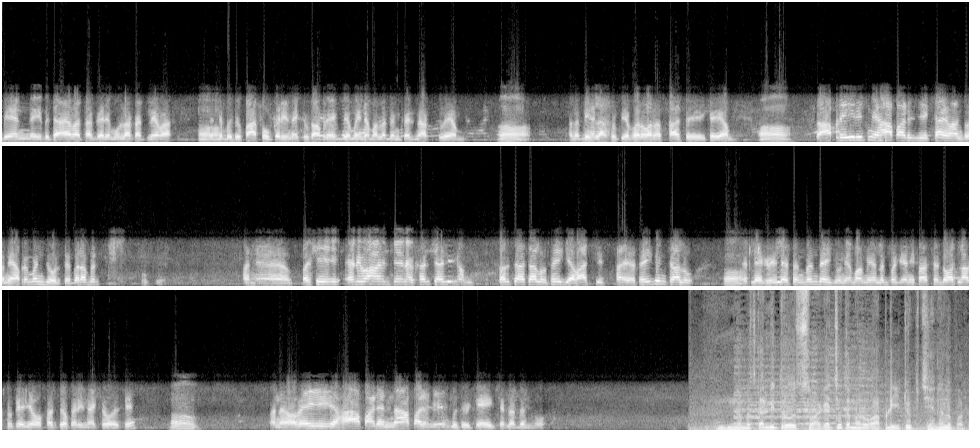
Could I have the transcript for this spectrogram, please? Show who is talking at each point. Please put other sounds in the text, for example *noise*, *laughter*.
Speaker 1: બેન ને એ બધા આવ્યા હતા ઘરે મુલાકાત લેવા. એટલે બધું પાકું કરી નાખ્યું કે આપણે એક બે મહિનામાં લગ્ન કરી નાખશું એમ. અને બે લાખ રૂપિયા ભરવાના થશે કે એમ. તો આપણે એ રીતની હા પાડી દઈએ કાંઈ વાંધો નહીં આપણે મંજૂર છે બરાબર? અને પછી એની વાત જેને ખર્ચા આમ ખર્ચા ચાલુ થઈ ગયા વાતચીત થાય થઈ ગઈ ને ચાલુ. એટલે એક રિલેશન બંધાઈ ગયું ને એમાં મેં લગભગ એની પાસે દોઢ લાખ રૂપિયા જેવો ખર્ચો કરી નાખ્યો હશે
Speaker 2: હા.
Speaker 1: અને હવે એ હા પાડે ના પાડે એવું બધું કહે છે લગ્નનું
Speaker 3: નમસ્કાર મિત્રો, સ્વાગત છે તમારું આપણી યુટ્યુબ ચેનલ ઉપર.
